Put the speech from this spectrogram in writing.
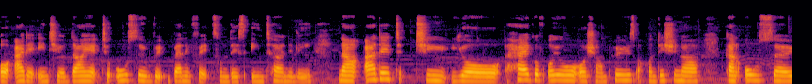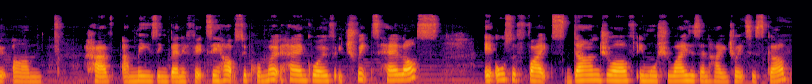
or add it into your diet to also reap benefits from this internally. Now add it to your hair growth oil or shampoos or conditioner can also um, have amazing benefits. It helps to promote hair growth, it treats hair loss, it also fights dandruff, it moisturizes and hydrates the scalp,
